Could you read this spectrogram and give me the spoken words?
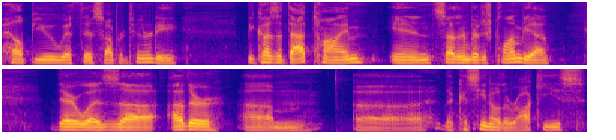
help you with this opportunity because at that time in southern British Columbia there was other um, the casino of the Rockies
